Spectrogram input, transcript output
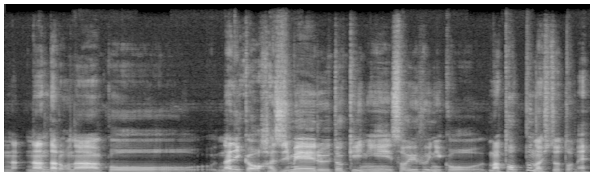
な、なんだろうな、こう、何かを始めるときに、そういうふうにこう、まあトップの人とね、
